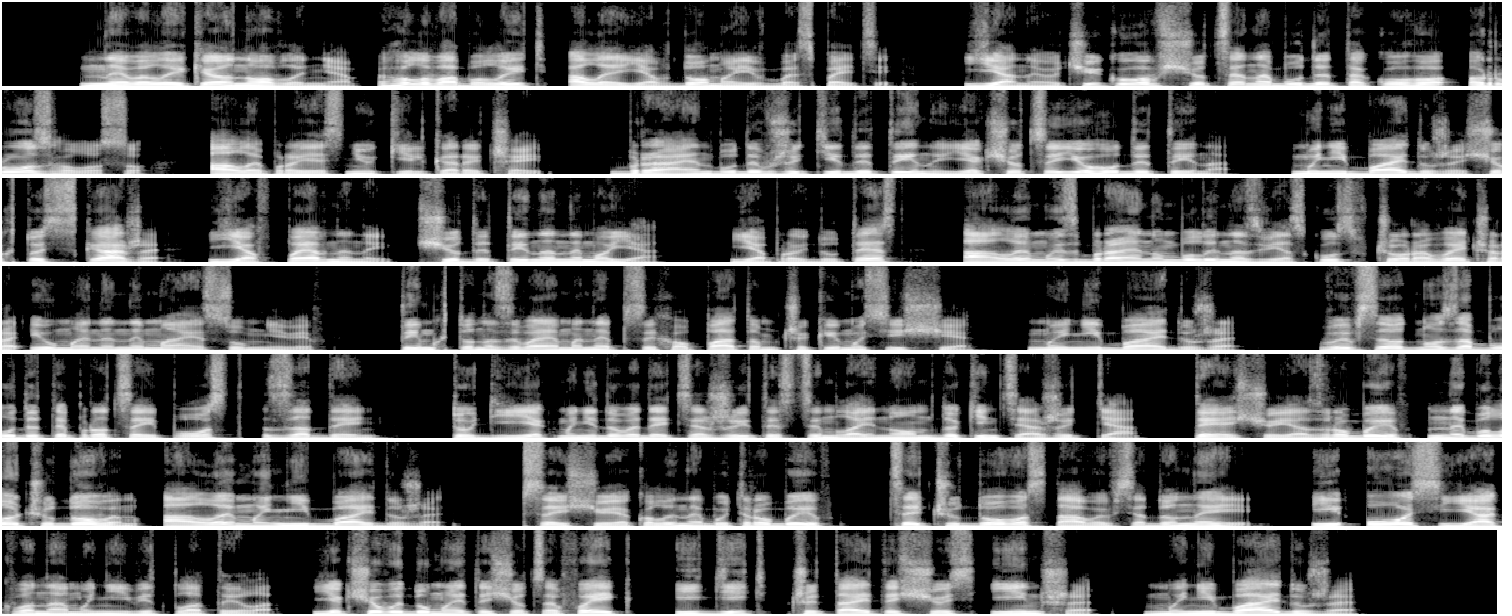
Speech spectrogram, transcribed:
Невелике оновлення, голова болить, але я вдома і в безпеці. Я не очікував, що це набуде такого розголосу, але проясню кілька речей. Брайан буде в житті дитини, якщо це його дитина. Мені байдуже, що хтось скаже, я впевнений, що дитина не моя. Я пройду тест, але ми з Брайаном були на зв'язку з вчора вечора, і у мене немає сумнівів. Тим, хто називає мене психопатом чи кимось іще, мені байдуже. Ви все одно забудете про цей пост за день, тоді як мені доведеться жити з цим лайном до кінця життя. Те, що я зробив, не було чудовим, але мені байдуже. Все, що я коли-небудь робив, це чудово ставився до неї. І ось як вона мені відплатила. Якщо ви думаєте, що це фейк, ідіть читайте щось інше. Мені байдуже.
